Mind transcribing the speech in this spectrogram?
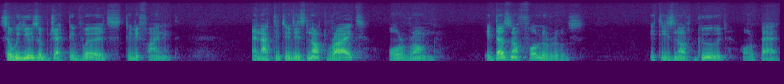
So we use objective words to define it. An attitude is not right or wrong. It does not follow rules. It is not good or bad.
